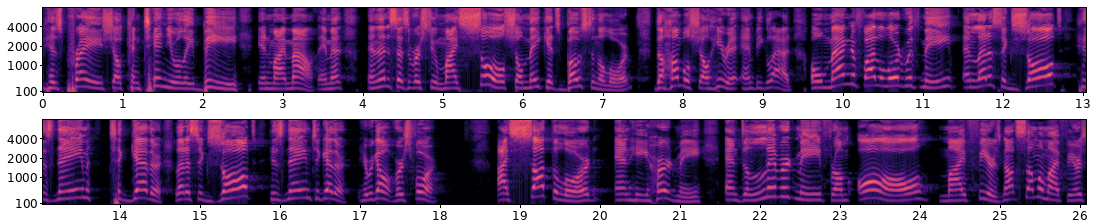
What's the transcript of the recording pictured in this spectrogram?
His praise shall continually be in my mouth. Amen. And then it says in verse two, my soul shall make its boast in the Lord. The humble shall hear it and be glad. Oh, magnify the Lord with me and let us exalt his name together. Let us exalt his name together. Here we go. Verse four. I sought the Lord and he heard me and delivered me from all my fears. Not some of my fears,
